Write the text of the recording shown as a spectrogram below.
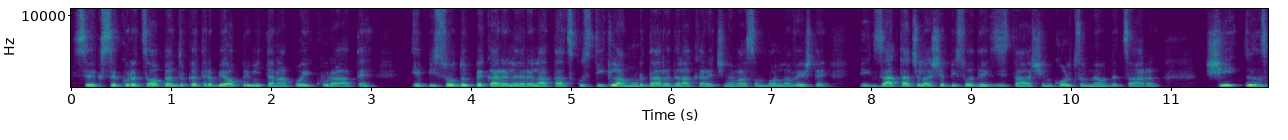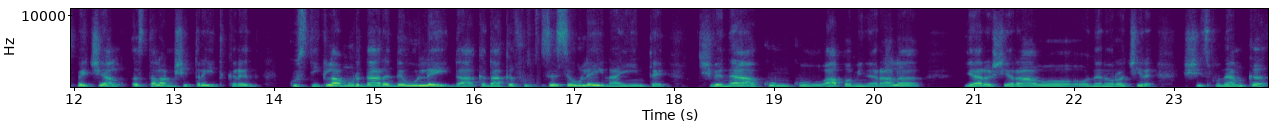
se, se curățau pentru că trebuiau primite înapoi curate episodul pe care le relatați cu sticla murdară de la care cineva se îmbolnăvește, exact același episod exista și în colțul meu de țară și în special ăsta l-am și trăit, cred, cu sticla murdară de ulei, da? Că dacă fusese ulei înainte și venea acum cu apă minerală, iarăși era o, o nenorocire. Și spuneam că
